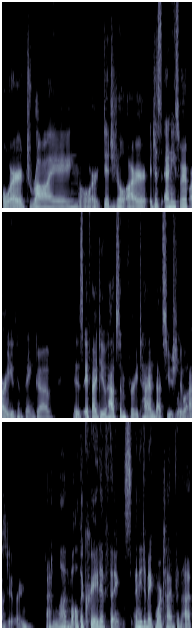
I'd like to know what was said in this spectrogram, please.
or drawing or digital art, just any sort of art you can think of is if I do have some free time, that's usually what I'm doing. Mm. I love all the creative things. I need to make more time for that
